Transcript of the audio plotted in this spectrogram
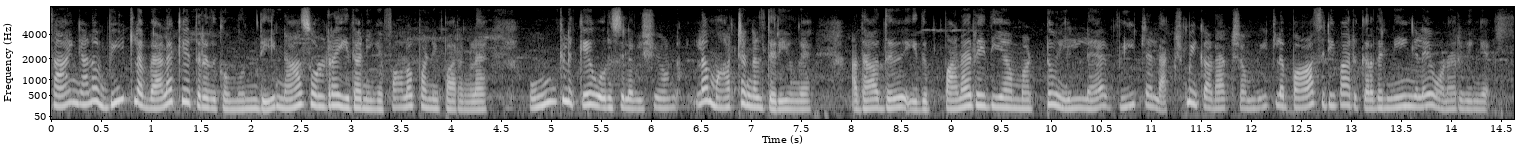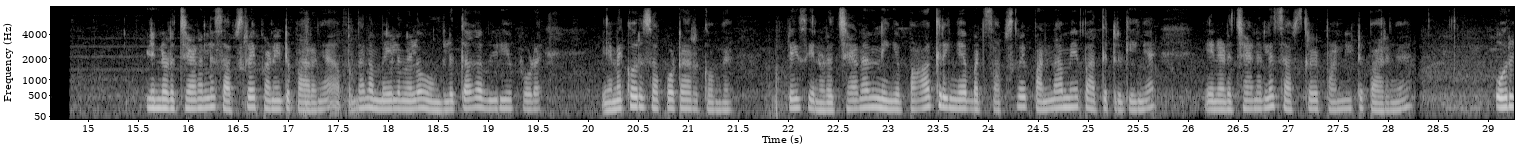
சாயங்காலம் வீட்டில் விளக்கேத்துறதுக்கு முந்தி நான் சொல்கிற இதை நீங்கள் ஃபாலோ பண்ணி பாருங்களேன். உங்களுக்கே ஒரு சில விஷயம் நல்ல மாற்றங்கள் தெரியுங்க. அதாவது இது பண ரீதியாக மட்டும் இல்லை வீட்டில் லக்ஷ்மி கடாட்சம் வீட்டில் பாசிட்டிவாக இருக்கிறத நீங்களே உணர்வீங்க. என்னோடய சேனலை சப்ஸ்கிரைப் பண்ணிவிட்டு பாருங்கள் அப்போ தான் நான் மேலும் மேலும் உங்களுக்காக வீடியோ போட எனக்கு ஒரு சப்போர்ட்டாக இருக்குங்க. ப்ளீஸ் என்னோடய சேனல் நீங்கள் பார்க்குறீங்க பட் சப்ஸ்கிரைப் பண்ணாமே பார்த்துட்ருக்கீங்க என்னோடய சேனலை சப்ஸ்கிரைப் பண்ணிவிட்டு பாருங்கள் ஒரு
